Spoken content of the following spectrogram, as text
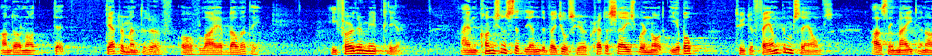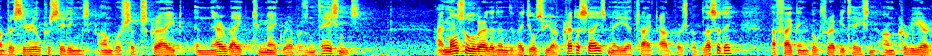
and are not de- determinative of liability. He further made clear I am conscious that the individuals who are criticised were not able to defend themselves as they might in adversarial proceedings and were subscribed in their right to make representations. I am also aware that individuals who are criticised may attract adverse publicity, affecting both reputation and career.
